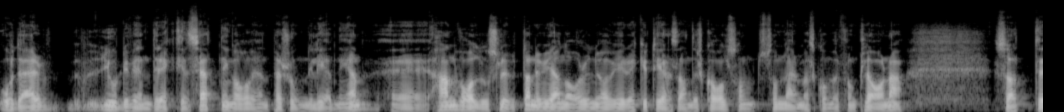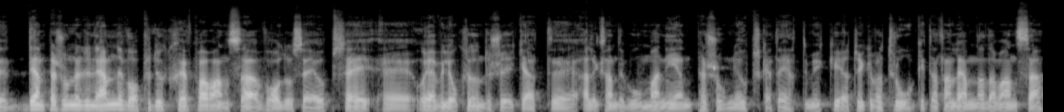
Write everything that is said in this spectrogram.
och där gjorde vi en direkttillsättning av en person i ledningen. Eh, han valde att sluta nu i januari. Nu har vi rekryterat Anders Karlsson som närmast kommer från Klarna. Så att eh, den personen du nämner var produktchef på Avanza, valde att säga upp sig. Och jag vill också undersöka att Alexander Boman är en person jag uppskattar jättemycket. Jag tycker det var tråkigt att han lämnade Avanza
